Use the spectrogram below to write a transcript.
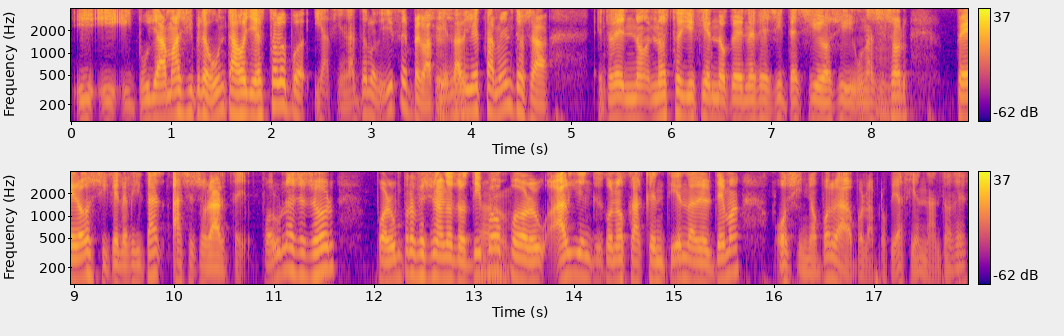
y, y, y tú llamas y preguntas, oye, esto lo puedo... Y Hacienda te lo dice, pero Hacienda directamente, o sea, entonces no, no estoy diciendo que necesites sí o sí un asesor, mm. pero sí que necesitas asesorarte. Por un asesor por un profesional de otro tipo, por alguien que conozcas que entienda del tema, o si no, por la, por la propia Hacienda. Entonces,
